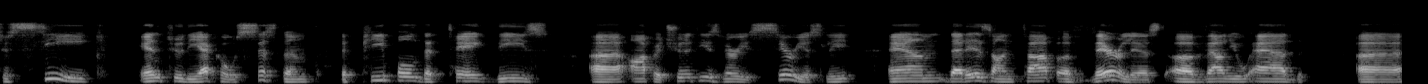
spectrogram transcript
to seek into the ecosystem the people that take these uh, opportunities very seriously, and that is on top of their list of value add uh,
